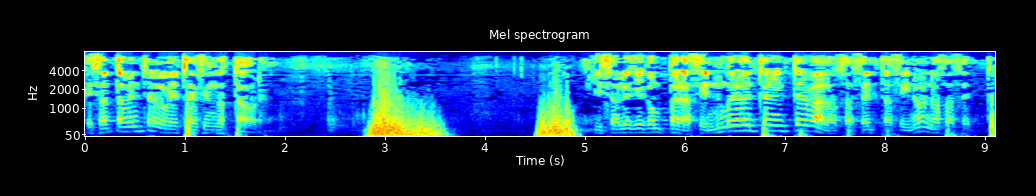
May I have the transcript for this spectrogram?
Exactamente lo que habéis estado haciendo hasta ahora. Y solo hay que comparar. Si el número entra en el intervalo, se acepta. Si no, no se acepta.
